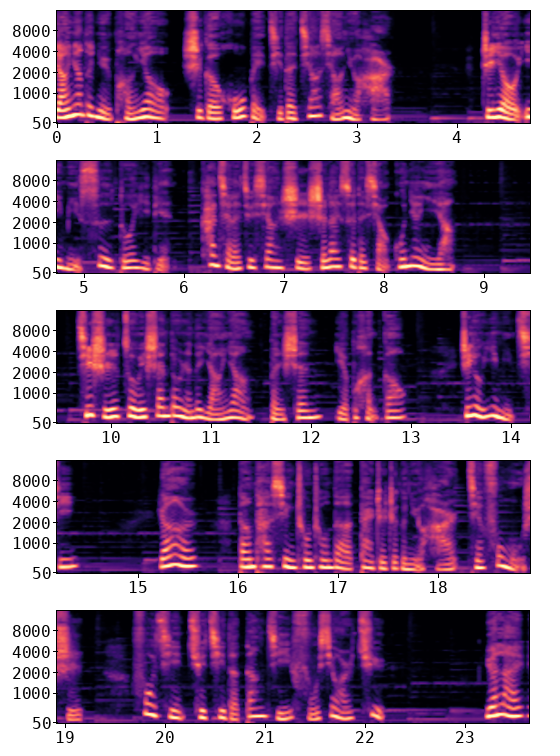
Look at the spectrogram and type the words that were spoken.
洋洋的女朋友是个湖北籍的娇小女孩，只有一米四多一点，看起来就像是十来岁的小姑娘一样。其实，作为山东人的洋洋本身也不很高。只有一米七，然而，当他兴冲冲地带着这个女孩见父母时，父亲却气得当即拂袖而去。原来，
